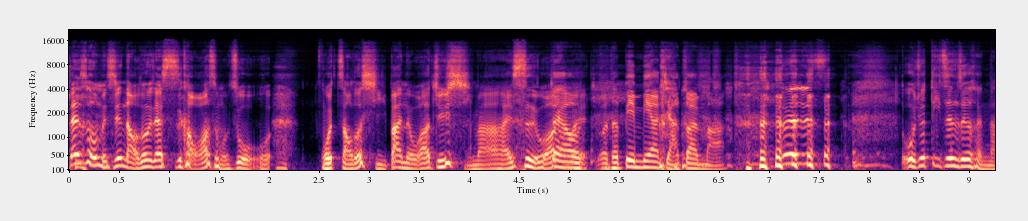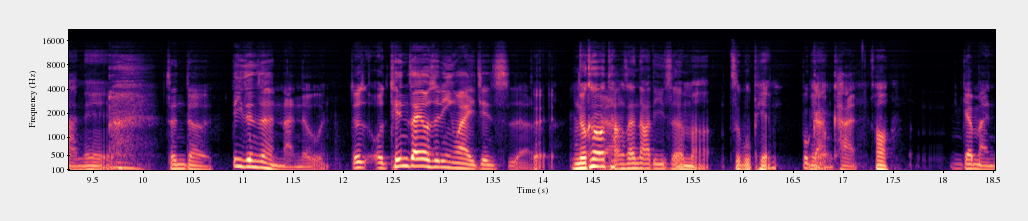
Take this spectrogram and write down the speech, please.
但是我们其实脑中在思考我要怎么做。我我澡都洗半了，我要继续洗吗？还是我要？对啊，我的便便要夹断吗？我觉得地震这个很难呢、欸，真的，地震是很难的问。就是我天灾又是另外一件事了。对，你有看过唐山大地震吗？啊、这部片不敢看哦，应该蛮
